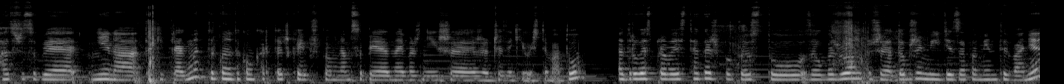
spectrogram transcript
patrzę sobie nie na taki fragment, tylko na taką karteczkę i przypominam sobie najważniejsze rzeczy z jakiegoś tematu. A druga sprawa jest taka, że po prostu zauważyłam, że dobrze mi idzie zapamiętywanie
